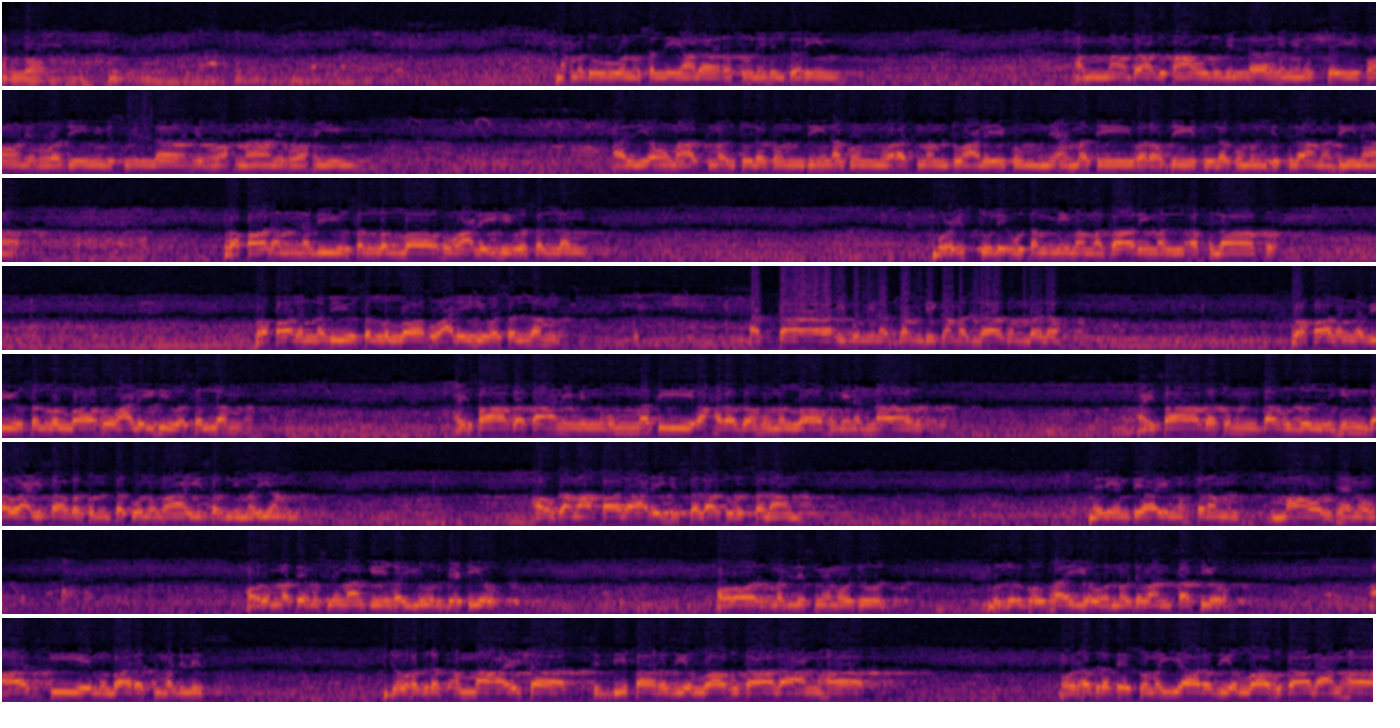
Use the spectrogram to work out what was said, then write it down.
الله. نحمده ونصلي على رسوله الكريم. أما بعد، فأعوذ بالله من الشيطان الرجيم. بسم الله الرحمن الرحيم. اليوم أكملت لكم دينكم وأتممت عليكم نعمتي ورضيت لكم الإسلام دينا. وقال النبي صلى الله عليه وسلم، بعثت لأتمم مكارم الأخلاق. وقال النبي صلى الله عليه وسلم، التائب من الذنب كمن لا ذنب له. وقال النبي صلى الله عليه وسلم عصابتان من أمتي أحرزهم الله من النار. عصابة تغزو الهند وعصابة تكون مع عيسى بن مريم أو كما قال عليه الصلاة والسلام. میری انتہائی محترم ماں اور بہنوں اور امت مسلمہ کی غیور بیٹیوں اور مجلس میں موجود بزرگوں، بھائیوں اور نوجوان ساتھیوں، آج کی یہ مبارک مجلس جو حضرت اما عائشہ صدیقہ رضی اللہ تعالی عنہا اور حضرت سمیہ رضی اللہ تعالی عنہا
